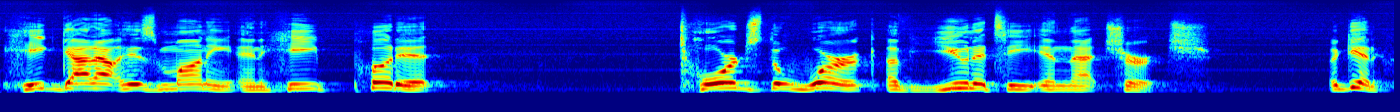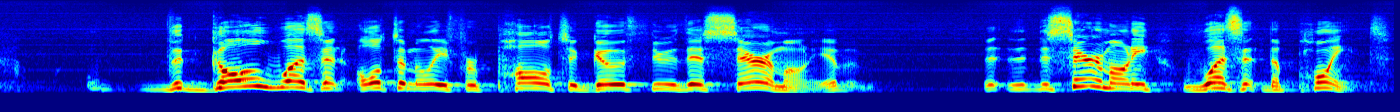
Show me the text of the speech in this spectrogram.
he got out his money and he put it towards the work of unity in that church. Again, the goal wasn't ultimately for Paul to go through this ceremony. The, the ceremony wasn't the point.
